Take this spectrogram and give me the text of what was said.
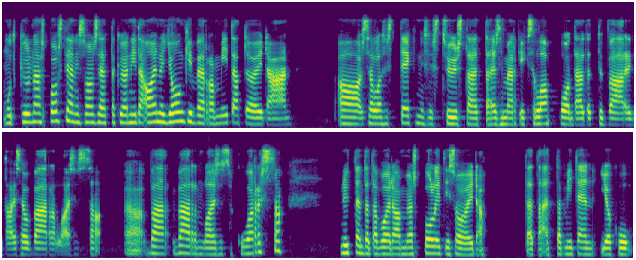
Mutta kyllä näissä postiaanissa on se, että kyllä niitä aina jonkin verran mitätöidään uh, sellaisista teknisistä syistä, että esimerkiksi se lappu on täytetty väärin tai se on vääränlaisessa, uh, vä- vääränlaisessa kuoressa – nyt tätä voidaan myös politisoida, tätä, että miten joku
